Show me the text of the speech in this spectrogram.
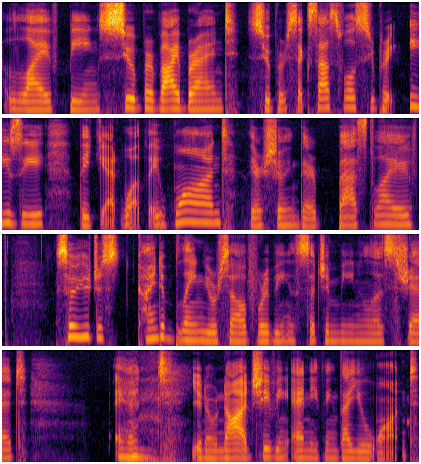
life being super vibrant, super successful, super easy. They get what they want, they're showing their best life. So you just kind of blame yourself for being such a meaningless shit and, you know, not achieving anything that you want.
